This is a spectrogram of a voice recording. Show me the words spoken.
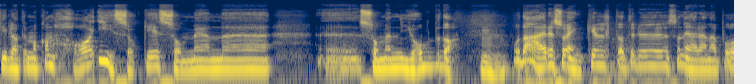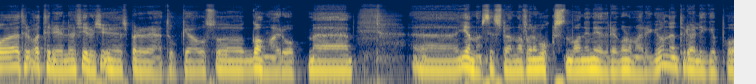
til at man kan ha ishockey som en eh, som en jobb, da. Og da er det så enkelt at du, sånn jeg regna på, jeg tror det var 3 eller 24 spillere jeg tok, og så ganger du opp med Uh, gjennomsnittslønna for en voksen mann i Nedre Glomma-region den tror jeg ligger på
